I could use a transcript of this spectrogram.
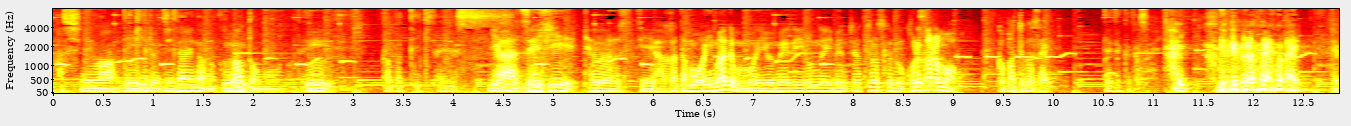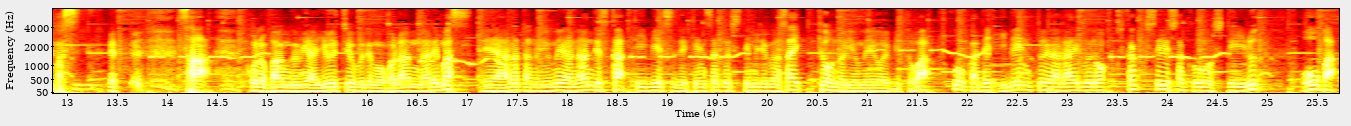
発信はできる時代なのかなと思うので、うん頑張っていきたいです。いやぜひキャナルシティ博多もう今でももう有名でいろんなイベントやってますけどもこれからも頑張ってください。出てください。はい。出てください。はい。出ます。さあこの番組は YouTube でもご覧になれます、えーあなたの夢は何ですか？TBS で検索してみてください。今日の夢追い人は福岡でイベントやライブの企画制作をしている大庭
